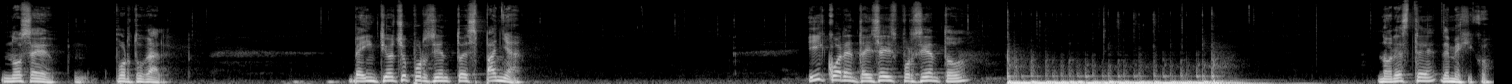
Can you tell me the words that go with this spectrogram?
No sé, Portugal. 28% España. Y 46% noreste de México.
